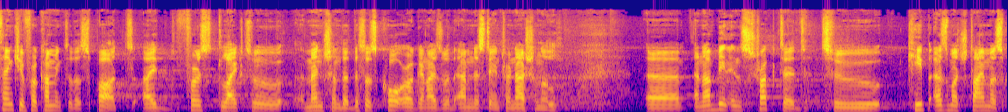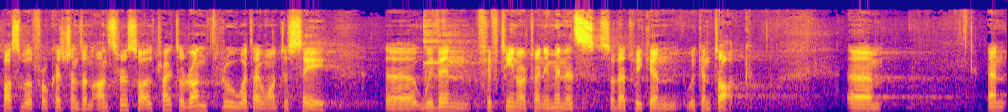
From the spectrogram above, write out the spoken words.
Thank you for coming to the spot. I'd first like to mention that this is co organized with Amnesty International. Uh, and I've been instructed to keep as much time as possible for questions and answers, so I'll try to run through what I want to say uh, within 15 or 20 minutes so that we can, we can talk. Um, and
